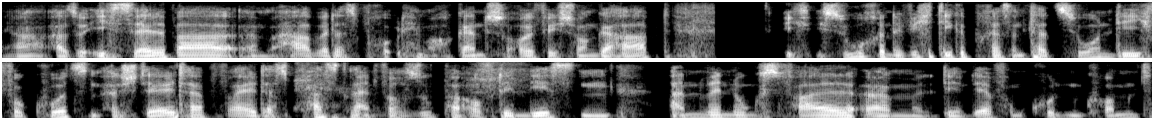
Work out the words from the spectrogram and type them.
Ja, also ich selber ähm, habe das Problem auch ganz häufig schon gehabt, ich, ich suche eine wichtige Präsentation, die ich vor kurzem erstellt habe, weil das passt einfach super auf den nächsten Anwendungsfall, ähm, den der vom Kunden kommt.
